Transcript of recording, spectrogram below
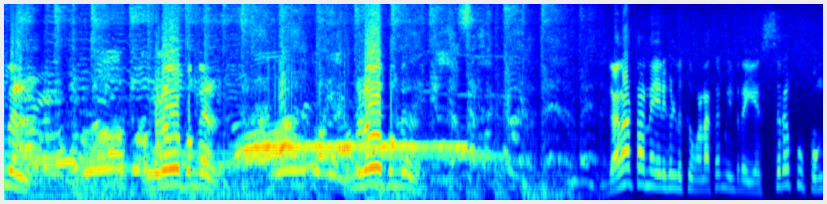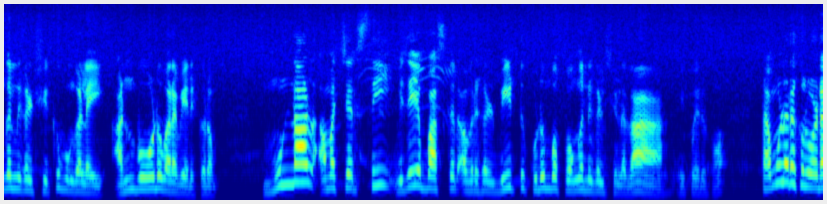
பொங்கல். பொங்கலோ பொங்கல். பொங்கலோ பொங்கல். கலாட்டா நேயர்களுக்கு வணக்கம். இன்றைய சிறப்பு பொங்கல் நிகழ்ச்சிக்கு உங்களை அன்போடு வரவேற்கிறோம். முன்னாள் அமைச்சர் சி. விஜயபாஸ்கர் அவர்கள் வீட்டு குடும்ப பொங்கல் நிகழ்ச்சியில தான் இப்போ இருக்கோம். தமிழர்களோட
